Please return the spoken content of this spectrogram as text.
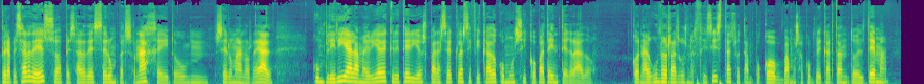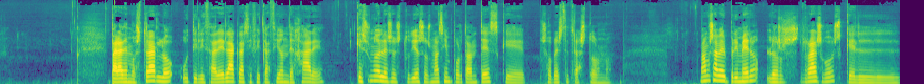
Pero a pesar de eso, a pesar de ser un personaje y no un ser humano real, cumpliría la mayoría de criterios para ser clasificado como un psicópata integrado, con algunos rasgos narcisistas, pero tampoco vamos a complicar tanto el tema, para demostrarlo, utilizaré la clasificación de Hare, que es uno de los estudiosos más importantes que sobre este trastorno. Vamos a ver primero los rasgos que el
